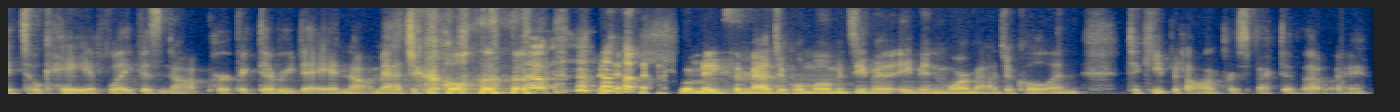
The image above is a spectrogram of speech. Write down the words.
it's okay if life is not perfect every day and not magical. what makes the magical moments even even more magical and to keep it all in perspective that way.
